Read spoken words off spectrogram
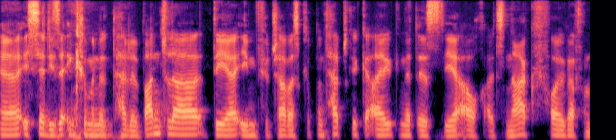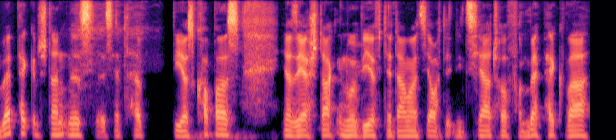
äh, ist ja dieser inkrementale Bundler, der eben für JavaScript und TypeScript geeignet ist, der auch als Nachfolger von Webpack entstanden ist. ist ja Tobias Koppers ja sehr stark involviert, der damals ja auch der Initiator von Webpack war,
